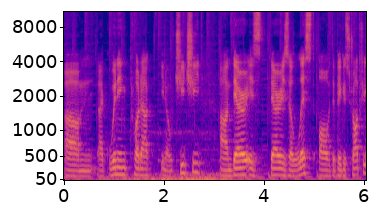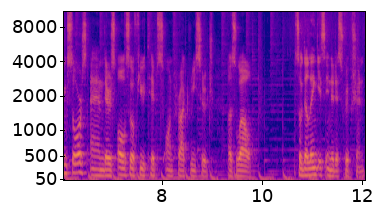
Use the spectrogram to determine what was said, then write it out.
um, like winning product you know cheat sheet. Um, there is there is a list of the biggest dropshipping stores and there's also a few tips on product research as well. So the link is in the description.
